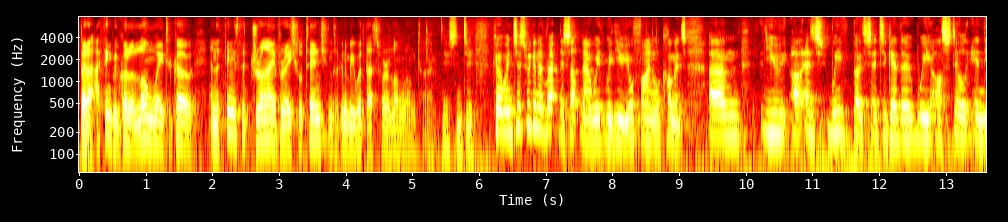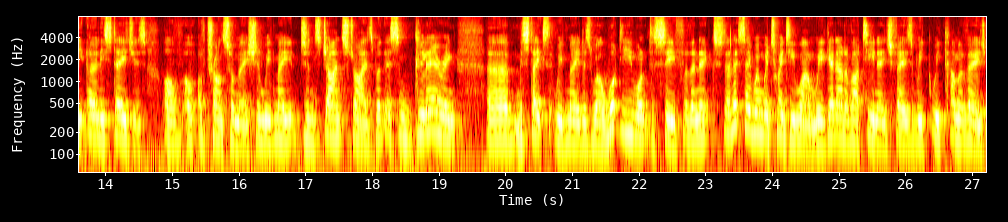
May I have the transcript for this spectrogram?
but mm. I, I think we've got a long way to go, and the things that drive racial tensions are going to be with us for a long, long time. Yes, indeed. Kerwin, just we're going to wrap this up now with, with you, your final comments. Um, you, are, as we've both said together, we are still in the early stages of, of, of transformation. We've made giant strides, but there's some glaring uh, mistakes that we've made as well. What do you want to see for the next, uh, let's say when we're 21, we get out of our teenage phase, we, we come of age.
